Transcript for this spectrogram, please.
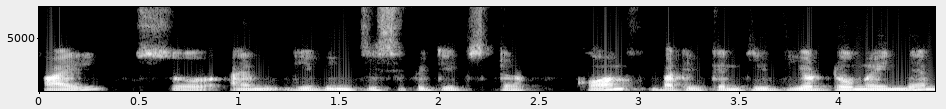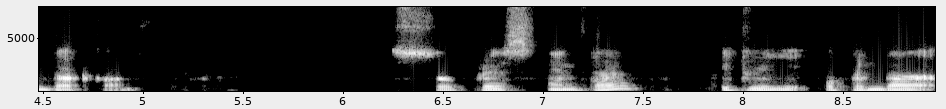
file. So I'm giving gcptips.conf, but you can give your domain name.conf. So press enter. It will open the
